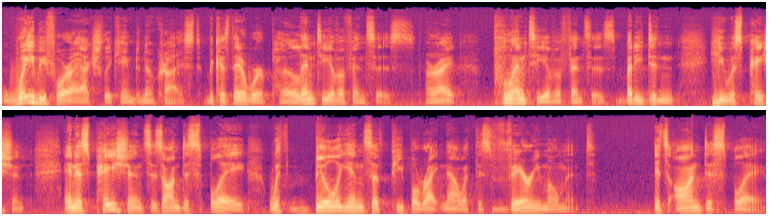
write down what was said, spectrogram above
way before I actually came to know Christ, because there were plenty of offenses, all right? Plenty of offenses, but he didn't. He was patient. And his patience is on display with billions of people right now at this very moment. It's on display.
